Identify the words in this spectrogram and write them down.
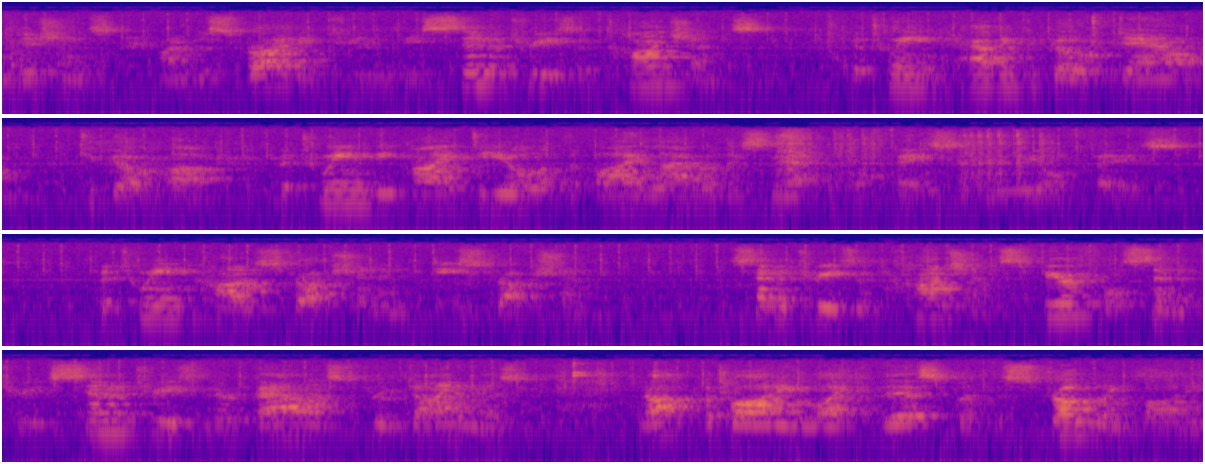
conditions I'm describing to you, these symmetries of conscience between having to go down to go up, between the ideal of the bilaterally symmetrical face and the real face, between construction and destruction, symmetries of conscience, fearful symmetries, symmetries that are balanced through dynamism, not the body like this, but the struggling body,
